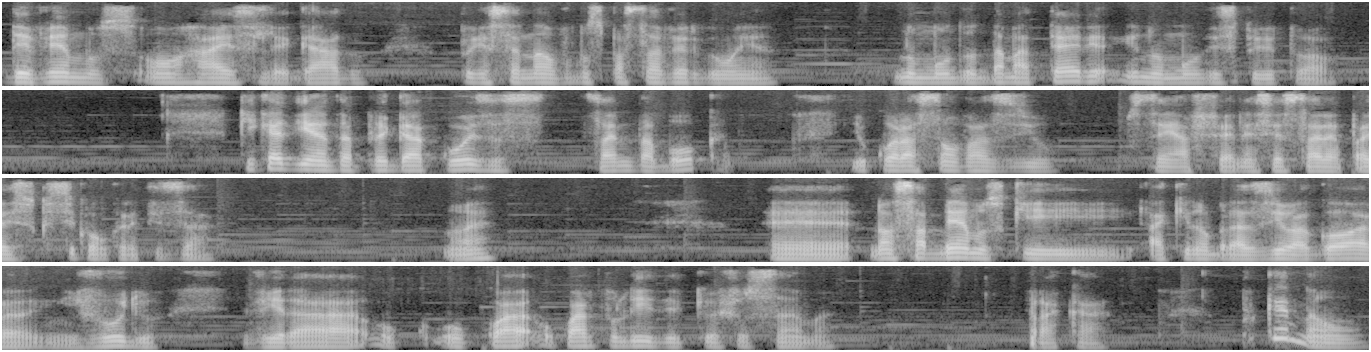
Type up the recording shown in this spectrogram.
devemos honrar esse legado, porque senão vamos passar vergonha no mundo da matéria e no mundo espiritual. O que, que adianta pregar coisas saindo da boca e o coração vazio, sem a fé necessária para isso se concretizar? Não é? é nós sabemos que aqui no Brasil, agora, em julho, virá o, o, o quarto líder, que é o para cá. Por que não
